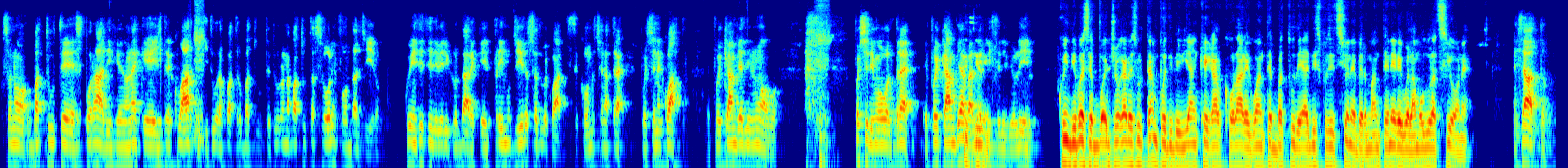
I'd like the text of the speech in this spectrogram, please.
sono battute sporadiche, non è che il tre quarti ti dura quattro battute, dura una battuta sola in fondo al giro. Quindi ti devi ricordare che il primo giro c'è due quarti, il secondo ce n'è tre, poi ce n'è quattro, e poi cambia di nuovo, poi c'è di nuovo il tre, e poi cambia sì, sì. riff di violino. Quindi poi se vuoi giocare sul tempo ti devi anche calcolare quante battute hai a disposizione per mantenere quella modulazione. Esatto,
